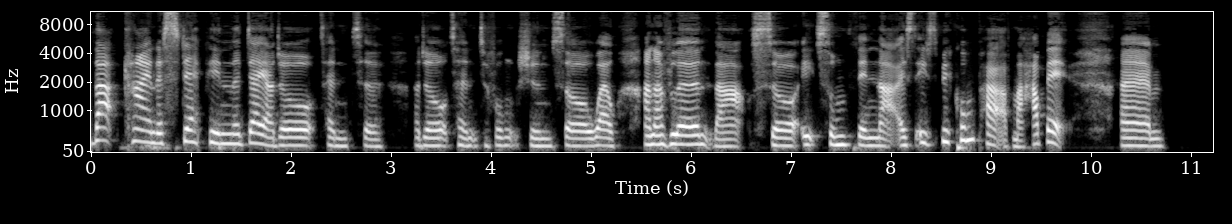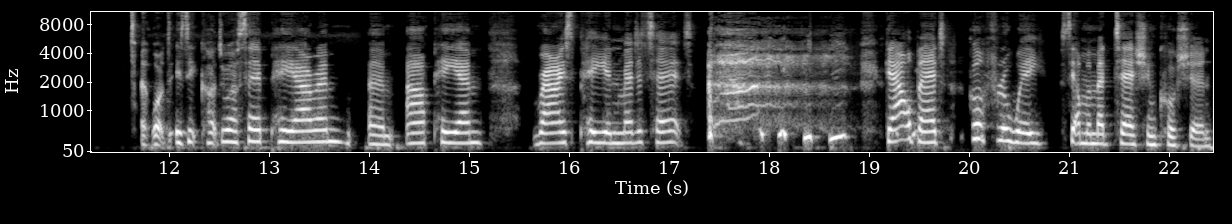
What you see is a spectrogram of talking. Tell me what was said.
that kind of step in the day I don't tend to I don't tend to function so well. And I've learned that. So it's something that it's become part of my habit. Um what is it called? Do I say PRM? Um, RPM? Rise, pee, and meditate. Get out of bed, go for a wee, sit on my meditation cushion,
